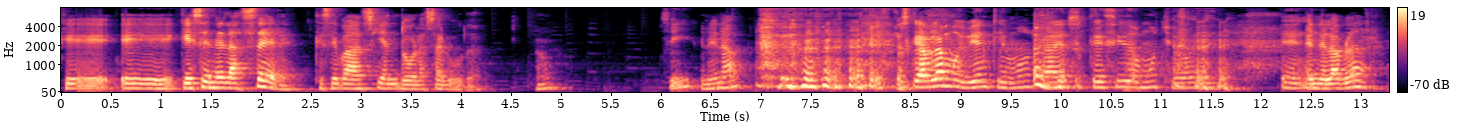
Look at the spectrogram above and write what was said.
que, eh, que es en el hacer que se va haciendo la salud. ¿no? ¿Sí, Elena? es que habla muy bien, Clemón, has crecido mucho en, el hablar.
